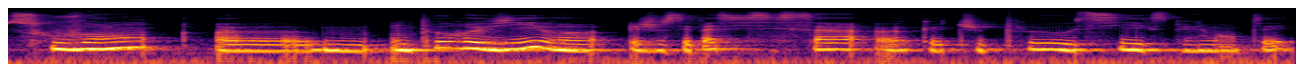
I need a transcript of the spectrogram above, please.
souvent, euh, on peut revivre, et je ne sais pas si c'est ça euh, que tu peux aussi expérimenter,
